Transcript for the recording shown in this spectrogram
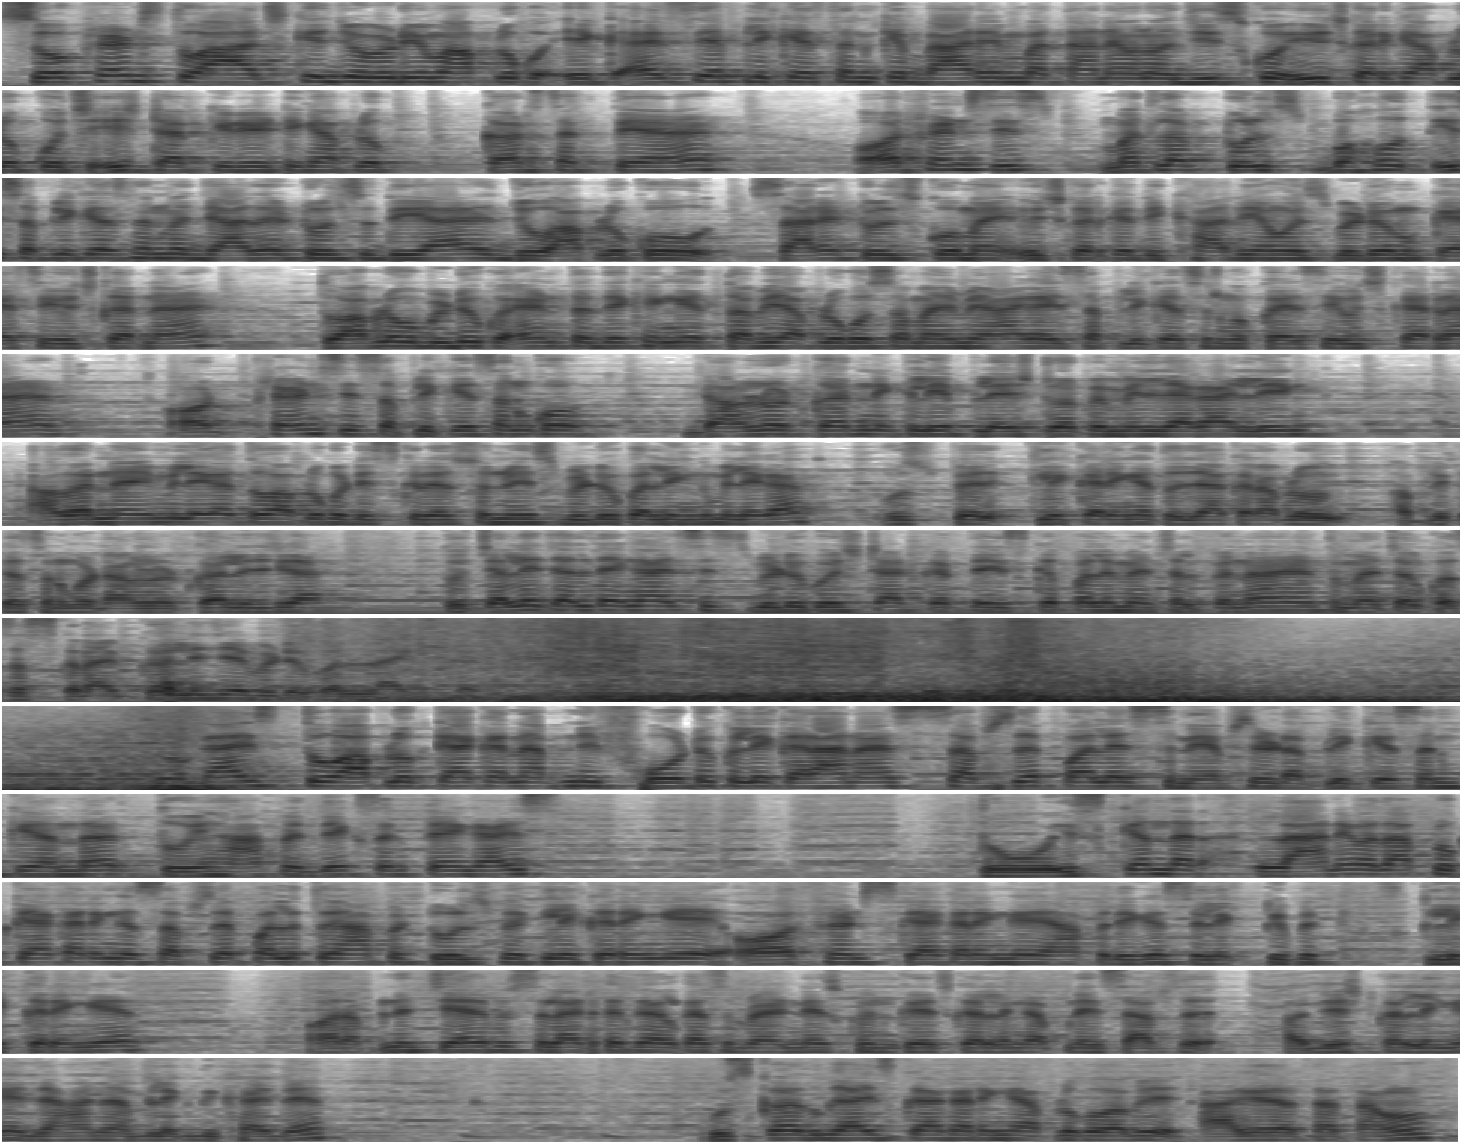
सो so friends तो आज के जो वीडियो में आप लोग को एक ऐसी एप्लीकेशन के बारे में बताने वाला हूँ, जिसको यूज़ करके आप लोग कुछ इस टाइप की रेटिंग आप लोग कर सकते हैं। और फ्रेंड्स इस मतलब टूल्स बहुत, इस एप्लीकेशन में ज़्यादा टूल्स दिया है, जो आप लोग को सारे टूल्स को मैं यूज़ करके दिखा दिया हूँ इस वीडियो में कैसे यूज़ करना है। तो आप लोग वीडियो को एंड तक देखेंगे, तभी आप लोग को समझ में आएगा इस एप्लीकेशन को कैसे यूज़ करना है। और फ्रेंड्स इस एप्लीकेशन को डाउनलोड करने के लिए प्ले स्टोर पर मिल जाएगा लिंक अगर नहीं मिलेगा तो आप लोग को डिस्क्रिप्शन में इस वीडियो का लिंक मिलेगा, उस पर क्लिक करेंगे तो जाकर आप लोग एप्लीकेशन को डाउनलोड कर लीजिएगा। तो चले चलते हैं इस वीडियो को स्टार्ट करते हैं। इसके पहले मैं चल पे ना है तो मैं चल को सब्सक्राइब कर लीजिए वीडियो को लाइक कर तो गाइस तो आप लोग क्या करना है, अपनी फ़ोटो को लेकर आना है सबसे पहले स्नैपसीड एप्लीकेशन के अंदर। तो यहाँ पे देख सकते हैं गाइस तो इसके अंदर लाने बाद आप लोग क्या करेंगे, सबसे पहले तो यहाँ पे टूल्स पे क्लिक करेंगे और फ्रेंड्स क्या करेंगे, यहाँ पे देखिए सिलेक्टिव पे क्लिक करेंगे। और अपने चेयर पे स्लाइड करके हल्का सा ब्राइटनेस को इंक्रीज कर लेंगे, अपने हिसाब से एडजस्ट कर लेंगे, जहाँ जहाँ ब्लैक दिखाई दे। उसका बाद गाइस क्या करेंगे, आप लोग को अभी आगे बताता हूँ।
